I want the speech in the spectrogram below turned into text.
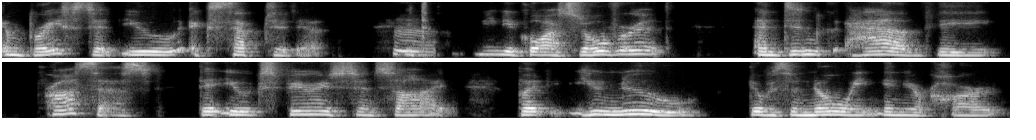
embraced it. You accepted it. Hmm. It mean you glossed over it and didn't have the process that you experienced inside, but you knew there was a knowing in your heart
